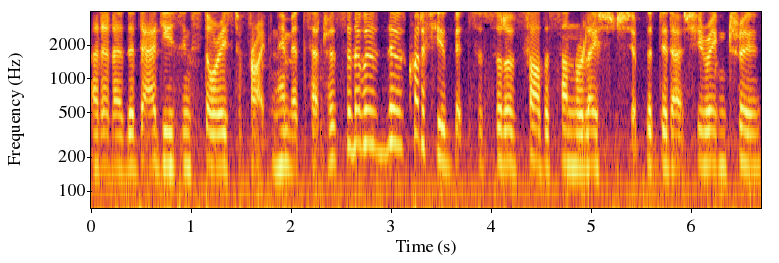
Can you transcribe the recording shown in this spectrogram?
I don't know, the dad using stories to frighten him, etc. So there was there was quite a few bits of sort of father son relationship that did actually ring true.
